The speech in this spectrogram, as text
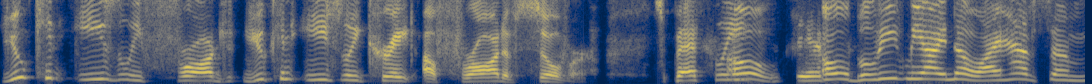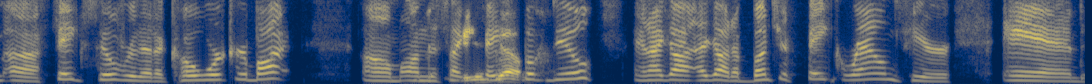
You can easily fraud. You can easily create a fraud of silver especially. Oh, if- oh, believe me, I know. I have some uh, fake silver that a coworker bought um, on this like Facebook go. deal, and I got I got a bunch of fake rounds here, and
